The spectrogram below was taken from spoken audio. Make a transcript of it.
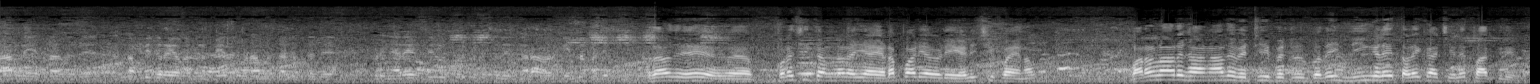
காரணம் ஏற்றாதது. தம்பிதுரை அவர்களை பேச விடாமல் தடுத்தது. அதாவது புரட்சி தமிழர் ஐயா எடப்பாடி அவருடைய எழுச்சி பயணம் வரலாறு காணாத வெற்றியை பெற்றிருப்பதை நீங்களே தொலைக்காட்சியிலே பார்க்கிறீர்கள்.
